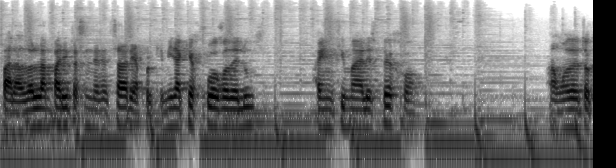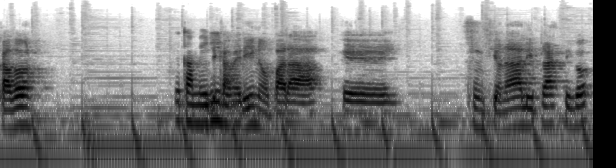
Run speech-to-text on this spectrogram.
para dos lamparitas innecesarias, porque mira qué juego de luz hay encima del espejo, a modo de tocador, de de camerino. para eh, funcional y práctico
